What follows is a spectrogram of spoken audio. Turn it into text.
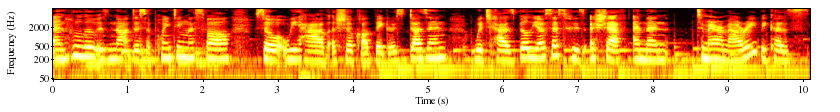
and Hulu is not disappointing this fall. So we have a show called Baker's Dozen, which has Bill Yosses, who's a chef, and then Tamera Mowry, because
